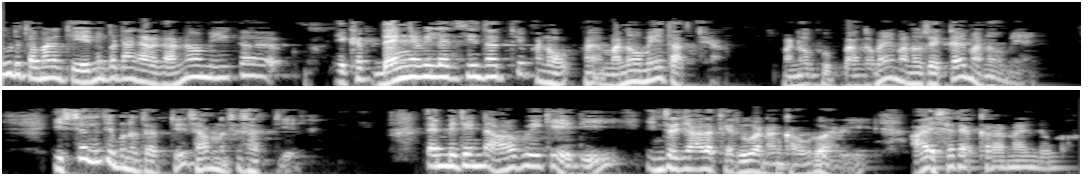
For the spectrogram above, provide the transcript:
ඒකට තමයි තේරෙන පටන් අර ගන්නවා මේක එක දැන් ඇවිල්ලා තියෙන தත්ත්වය මනෝ මනෝමය தත්ත්වයක්. මනෝ පුබ්බංගමයි මනෝසෙට්ටයි මනෝමයයි. ඉස්සෙල්ලා තිබුණ தත්ත්වය සම්මත සත්‍යයයි. දැන් මෙතෙන් ආපු එකේදී ඉන්ද්‍රජාල කෙරුවා නම් කවුරු හරි ආයෙසරයක් කරන්න යන්න ඕන.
